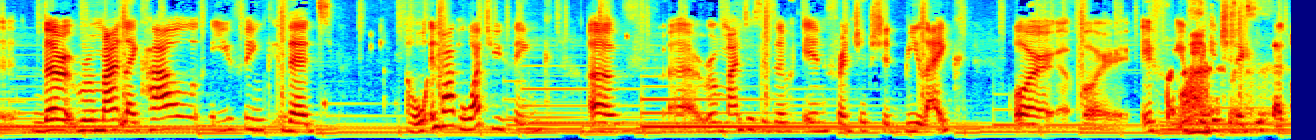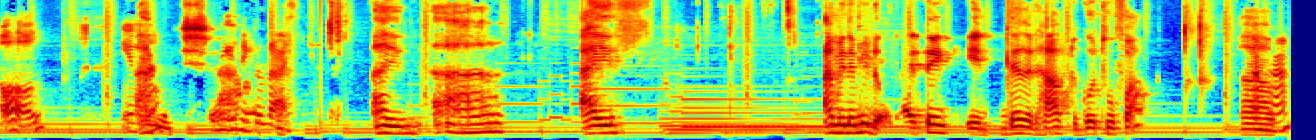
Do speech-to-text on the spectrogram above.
the roman like how you think that oh, in fact what you think of uh, romanticism in friendship should be like or or if you think it should exist at all you know what do you think of that I uh, I I'm in the middle. I think it doesn't have to go too far. Um, uh-huh.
